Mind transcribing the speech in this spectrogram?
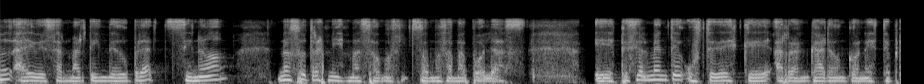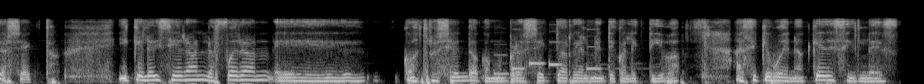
a Eve San Martín de Duprat, sino nosotras mismas somos amapolas. Eh, especialmente ustedes que arrancaron con este proyecto y que lo hicieron, lo fueron eh, construyendo como un proyecto realmente colectivo. Así que bueno, ¿qué decirles?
